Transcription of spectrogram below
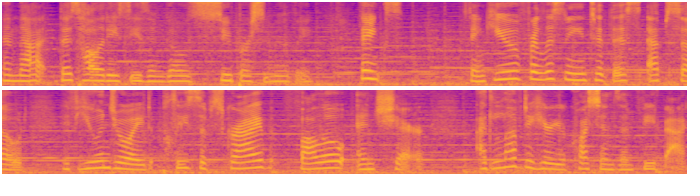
and that this holiday season season goes super smoothly. Thanks. Thank you for listening to this episode. If you enjoyed, please subscribe, follow, and share. I'd love to hear your questions and feedback.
